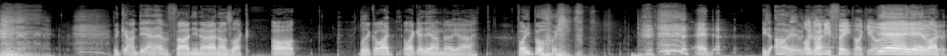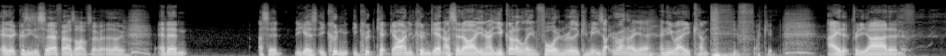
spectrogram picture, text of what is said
they're going down having fun, you know. And I was like, oh, look, I I go down the uh, bodyboard, and he's oh yeah, like on your feet, like you're yeah, yeah, like because he's a surfer. I was like, surfer. and then I said, he goes, he couldn't, he could kept going, he couldn't get. it. I said, oh, you know, you got to lean forward and really commit. He's like, right, oh yeah. Anyway, he come, to, he fucking ate it pretty hard, and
